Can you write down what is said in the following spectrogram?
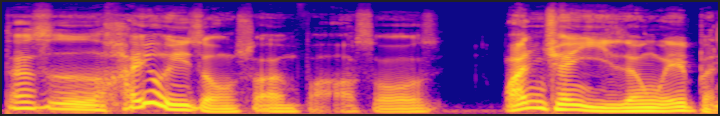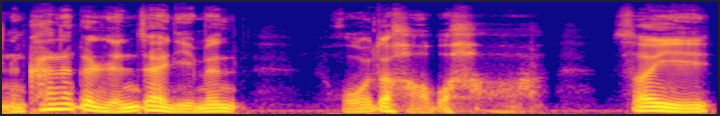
但是还有一种算法说，完全以人为本，看那个人在里面活得好不好啊。所以。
